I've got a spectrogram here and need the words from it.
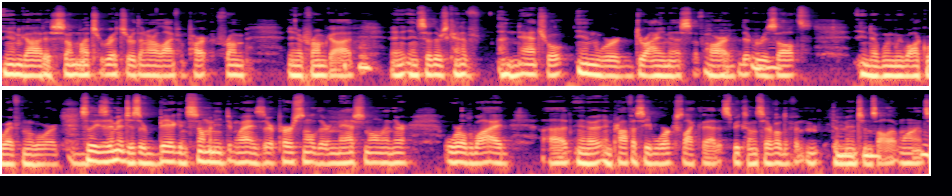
in God is so much richer than our life apart from, you know, from God. Mm-hmm. And, and, so there's kind of a natural inward dryness of heart mm-hmm. that mm-hmm. results, you know, when we walk away from the Lord. Mm-hmm. So these images are big in so many ways. They're personal, they're national, and they're worldwide uh, you know, and prophecy works like that. It speaks on several different dimensions mm-hmm. all at once.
